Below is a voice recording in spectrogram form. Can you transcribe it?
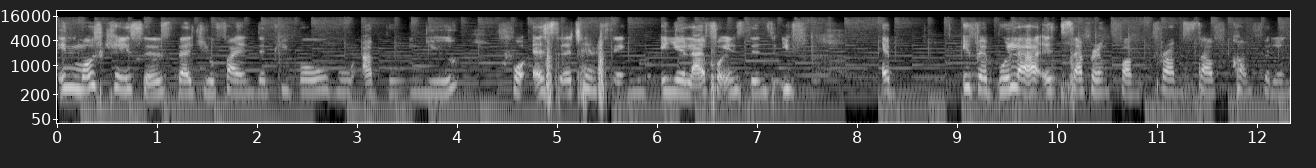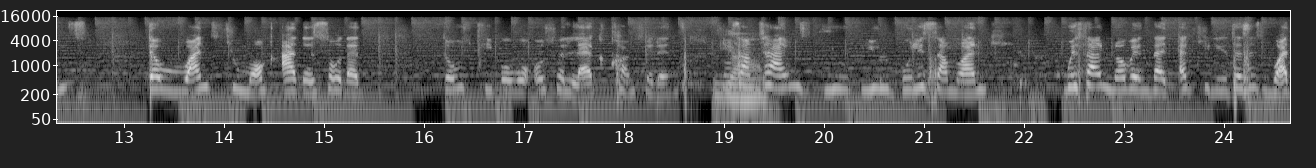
In most cases, that you find the people who are bullying you for a certain thing in your life. For instance, if a if a buller is suffering from from self confidence they want to mock others so that those people will also lack confidence. So yeah. sometimes you you bully someone without knowing that actually this is what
